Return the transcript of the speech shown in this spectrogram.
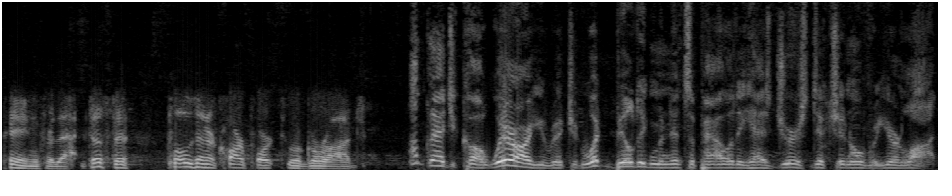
paying for that. Just to close in a carport to a garage. I'm glad you called. Where are you, Richard? What building municipality has jurisdiction over your lot?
